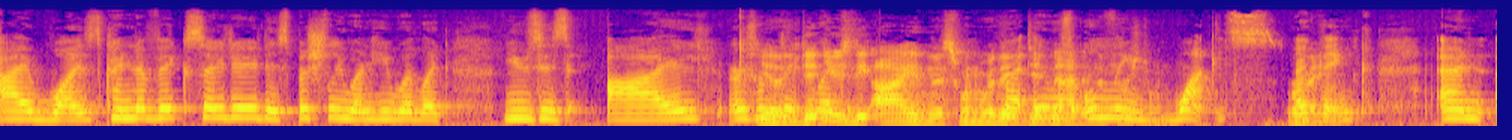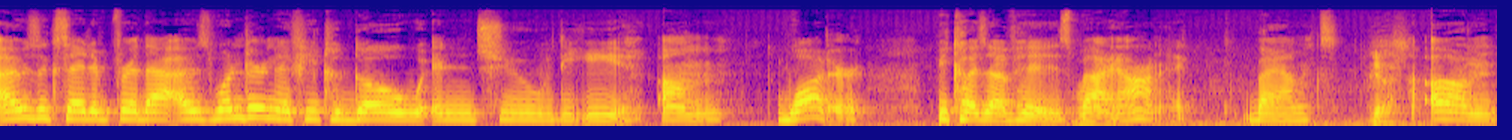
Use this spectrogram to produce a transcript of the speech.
I was kind of excited, especially when he would like use his eye or something. Yeah, they did like, use the eye in this one where they did not in the first one. once, I think. And I was excited for that. I was wondering if he could go into the um, water because of his Right. bionic bionics. Yes. Um,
